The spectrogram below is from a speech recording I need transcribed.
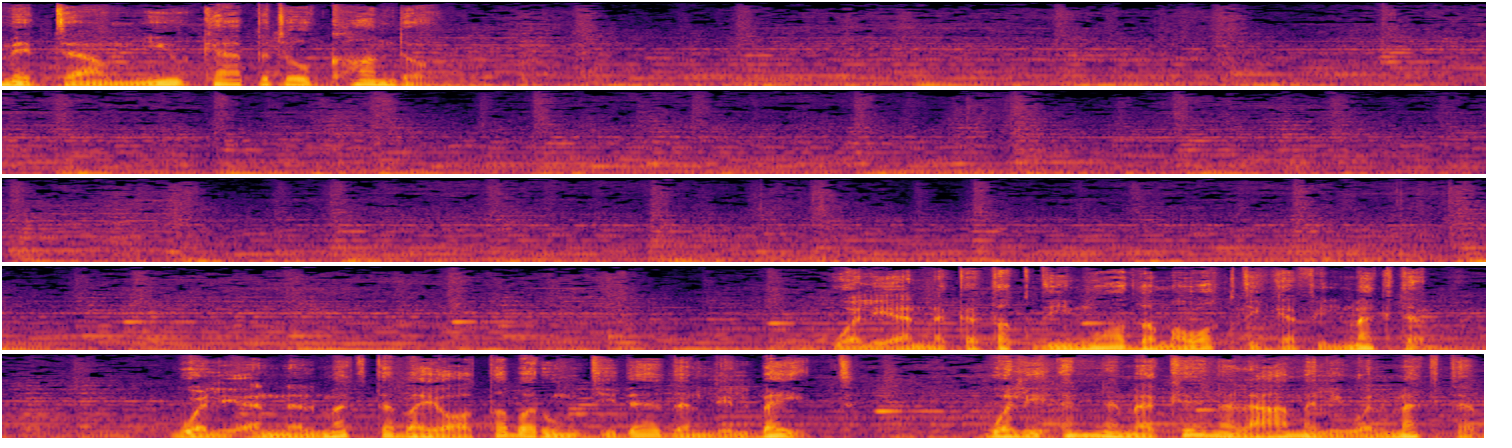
Midtown New Capital Condo. ولأنك تقضي معظم وقتك في المكتب ولأن المكتب يعتبر امتدادا للبيت ولأن مكان العمل والمكتب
